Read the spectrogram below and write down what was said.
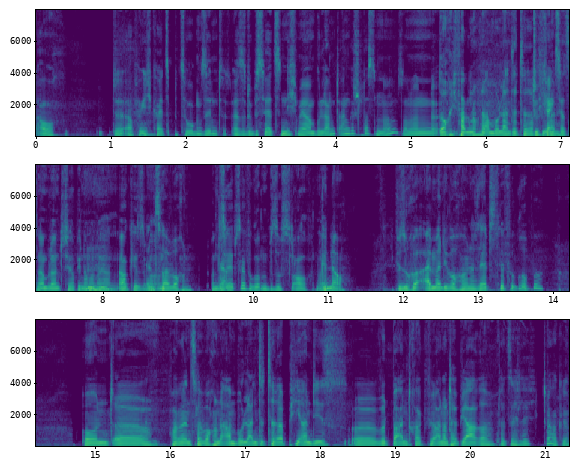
auch abhängigkeitsbezogen sind? Also du bist ja jetzt nicht mehr ambulant angeschlossen, ne? Sondern äh, Doch, ich fange noch eine ambulante Therapie du fängst an. jetzt eine ambulante Therapie nochmal neu an. Ah, okay, super. in zwei Wochen. Und Ja. Selbsthilfegruppen besuchst du auch, ne? Genau. Ich besuche einmal die Woche eine Selbsthilfegruppe und äh, fange in zwei Wochen eine ambulante Therapie an. Die ist, äh, wird beantragt für anderthalb Jahre tatsächlich. Ah, okay.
